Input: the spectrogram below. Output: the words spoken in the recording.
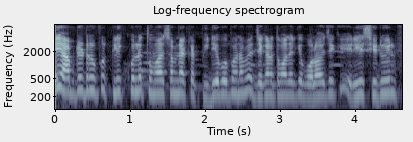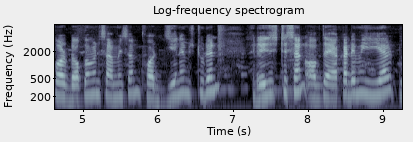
এই আপডেটের উপর ক্লিক করলে তোমার সামনে একটা পিডিএফ ওপেন হবে, যেখানে তোমাদেরকে বলা হয়েছে কি reschedule for document submission for GNM student registration of the academy year two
